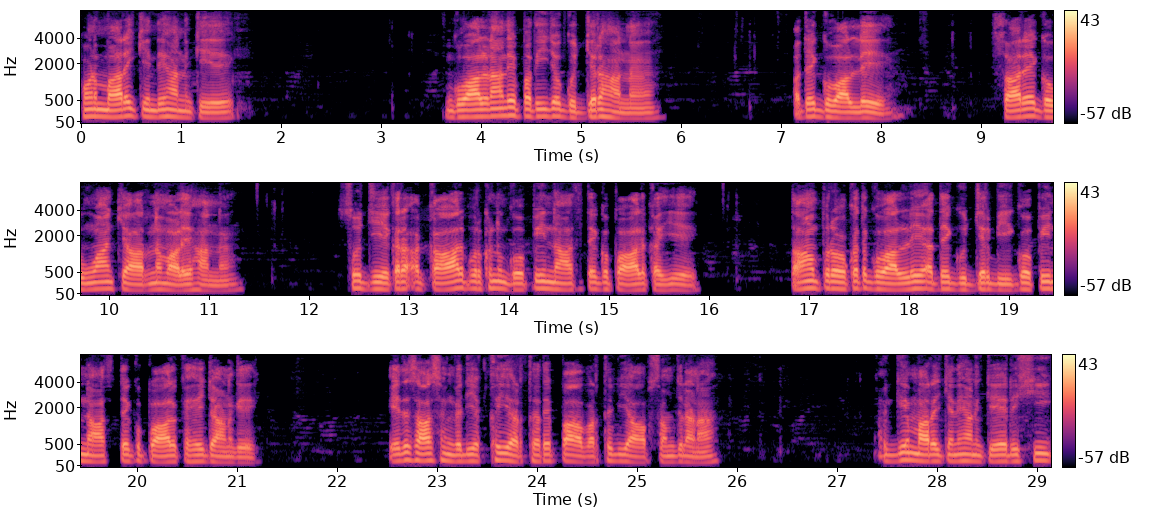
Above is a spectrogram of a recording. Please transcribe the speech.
ਹੁਣ ਮਹਾਰਾਜ ਕਹਿੰਦੇ ਹਨ ਕਿ ਗਵਾਲਣਾ ਦੇ ਪਤੀ ਜੋ ਗੁੱਜਰ ਹਨ ਅਤੇ ਗਵਾਲੇ ਸਾਰੇ ਗਊਆਂ ਚਾਰਨ ਵਾਲੇ ਹਨ, ਸੋ ਜੇਕਰ ਅਕਾਲ ਪੁਰਖ ਨੂੰ ਗੋਪੀਨਾਥ ਤੇ ਗੋਪਾਲ ਕਹੀਏ, ਤਾਂ ਉਪਰੋਕਤ ਗਵਾਲੇ ਅਤੇ ਗੁੱਜਰ ਵੀ ਗੋਪੀਨਾਥ ਤੇ ਗੋਪਾਲ ਕਹੇ ਜਾਣਗੇ। ਇਹਦੇ ਸਾਧ ਸੰਗਤ ਜੀ ਅੱਖੀ ਅਰਥ ਅਤੇ ਭਾਵ ਅਰਥ ਵੀ ਆਪ ਸਮਝ ਲੈਣਾ। ਅੱਗੇ ਮਹਾਰਾਜ ਕਹਿੰਦੇ ਹਨ ਕਿ ਰਿਸ਼ੀ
